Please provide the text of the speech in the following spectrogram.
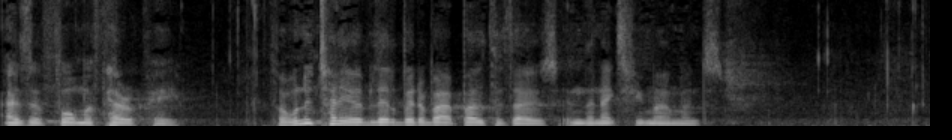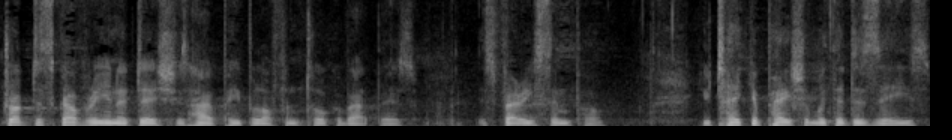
as a form of therapy. So I want to tell you a little bit about both of those in the next few moments. Drug discovery in a dish is how people often talk about this. It's very simple. You take a patient with a disease,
